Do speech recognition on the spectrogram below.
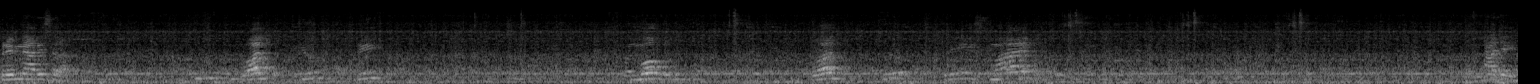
ट्रेन में आ रहे सर आप। One two three one more one two three smile आ जाइए।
